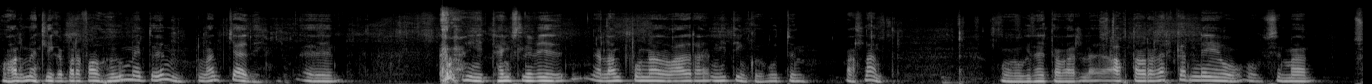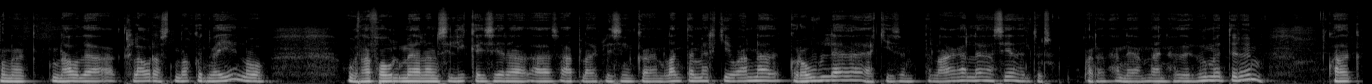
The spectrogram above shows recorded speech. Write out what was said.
Og almennt líka bara að fá hugmynd um landgæði. Eh, í tengslu við landbúnað og aðra nýtingu út um all land. Og þetta var átt ára verkefni og, og sem að svona náði að klárast nokkurn veginn og, og það fól meðal hans líka í sér að, að afla upplýsinga um landamerki og annað gróflega, ekki sem lagarlega séð heldur, bara þannig að menn höfðu hugmyndir um hvað,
